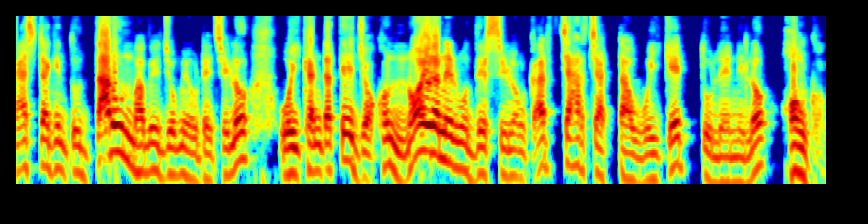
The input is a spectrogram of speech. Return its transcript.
ম্যাচটা কিন্তু দারুণভাবে জমে উঠেছিল ওইখানটাতে যখন নয় রানের মধ্যে শ্রীলঙ্কার চার চারটা উইকেট তুলে নিল হংকং।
